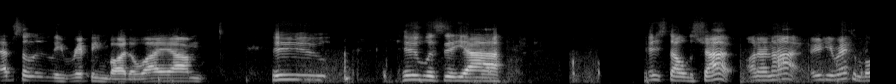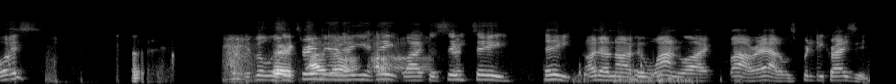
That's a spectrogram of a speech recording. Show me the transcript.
absolutely ripping, by the way. Um, who who was the uh, who stole the show? I don't know. Who do you reckon, boys? If it was a three I man know. heat like a CT heat, I don't know who won. Like far out, it was pretty crazy.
